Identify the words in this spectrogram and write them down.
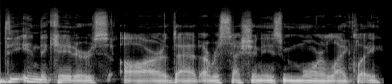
the indicators are that a recession is more likely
